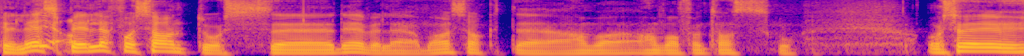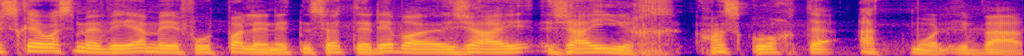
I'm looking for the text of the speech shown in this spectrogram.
Pelé spille for Santos, eh, det vil jeg bare ha sagt. eh, Han var, han var fantastisk god. Og så husker jeg også med VM i fotball i 1970. Det var Jair. Han skårte ett mål i hver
